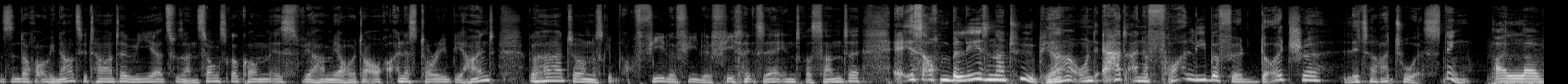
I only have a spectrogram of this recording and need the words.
sind auch Originalzitate, wie er zu seinen Songs gekommen ist. Wir haben ja heute auch eine Story Behind gehört und es gibt auch viele, viele, viele sehr interessante. Er ist auch ein belesener Typ, ja, ja? und er hat eine Vorliebe für deutsche Literatur. Sting. I love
